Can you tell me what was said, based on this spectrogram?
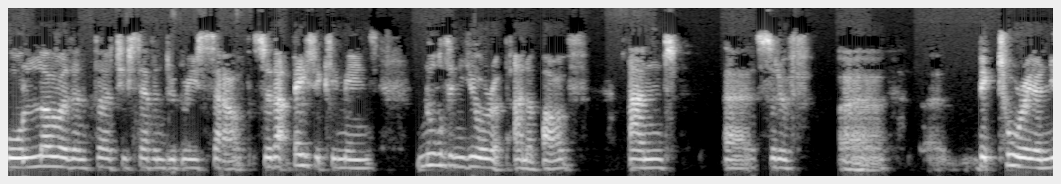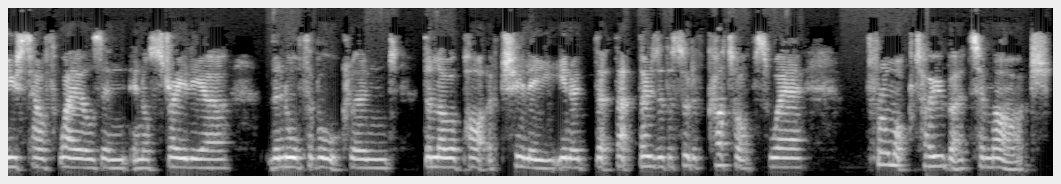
or lower than 37 degrees south, so that basically means Northern Europe and above, and uh, sort of uh, uh, Victoria, New South Wales in, in Australia, the north of Auckland, the lower part of Chile, you know, that, that those are the sort of cut-offs where from October to March,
